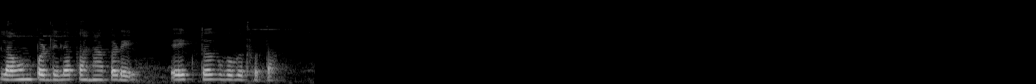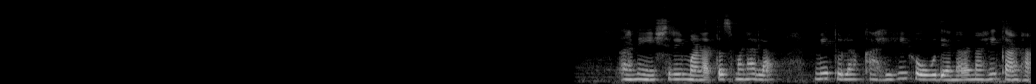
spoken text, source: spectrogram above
लावून पडलेल्या कान्हाकडे एक टक बघत होता. आणि श्री मनातच म्हणाला मी तुला काहीही होऊ देणार नाही कान्हा.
